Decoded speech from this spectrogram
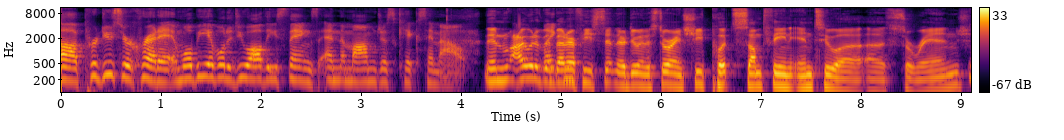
a producer credit and we'll be able to do all these things and the mom just kicks him out Then I would have been Like- better if he's sitting there doing the story and she puts something into a, a syringe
